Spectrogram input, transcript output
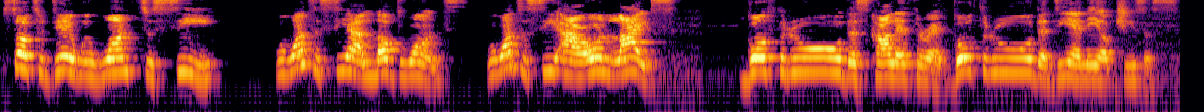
So today we want to see, we want to see our loved ones. We want to see our own lives go through the scarlet thread, go through the DNA of Jesus.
